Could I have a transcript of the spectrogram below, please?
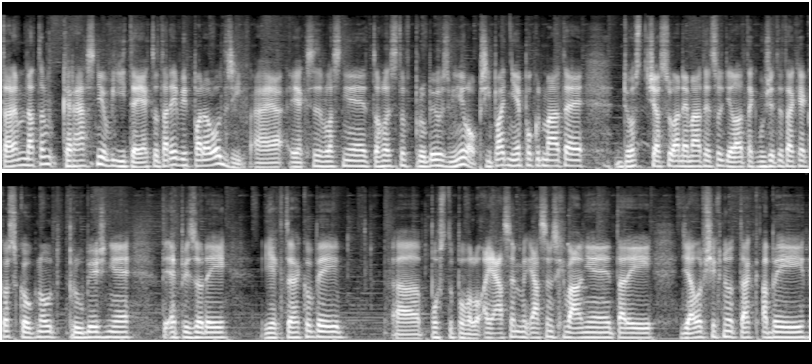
tady na tom krásně vidíte, jak to tady vypadalo dřív a jak se vlastně tohle v průběhu změnilo. Případně, pokud máte dost času a nemáte co dělat, tak můžete tak jako zkouknout průběžně ty epizody, jak to jakoby postupovalo. A já jsem, já jsem schválně tady dělal všechno tak, aby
